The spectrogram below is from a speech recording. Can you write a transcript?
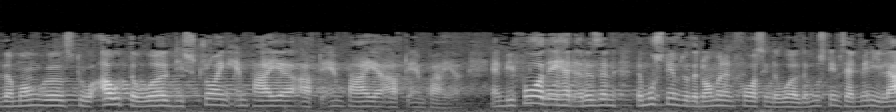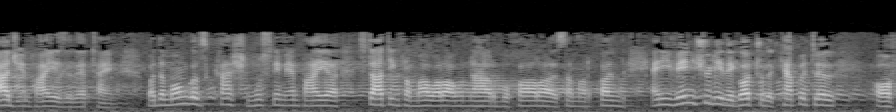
the Mongols throughout the world, destroying empire after empire after empire. And before they had arisen, the Muslims were the dominant force in the world. The Muslims had many large empires at that time. But the Mongols crushed Muslim empire, starting from Mawara Nahar, Bukhara, Samarkand, and eventually they got to the capital of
